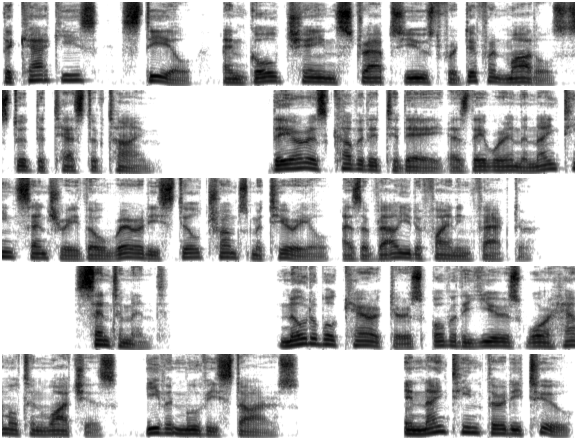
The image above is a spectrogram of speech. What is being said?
The khakis, steel, and gold chain straps used for different models stood the test of time. They are as coveted today as they were in the 19th century though rarity still trumps material as a value-defining factor. Sentiment Notable characters over the years wore Hamilton watches, even movie stars. In 1932,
